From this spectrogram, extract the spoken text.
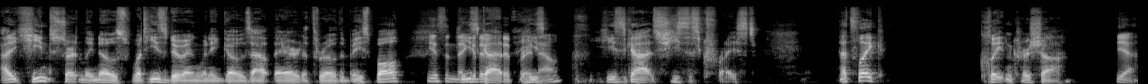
I, he certainly knows what he's doing when he goes out there to throw the baseball. He has a He's negative got- FIP right he's- now. He's got Jesus Christ. That's like Clayton Kershaw Yeah.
